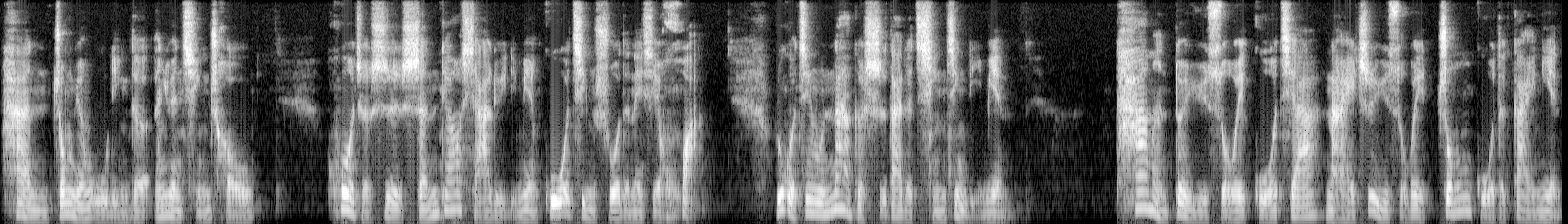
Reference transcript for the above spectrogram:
和中原武林的恩怨情仇，或者是《神雕侠侣》里面郭靖说的那些话，如果进入那个时代的情境里面，他们对于所谓国家，乃至于所谓中国的概念。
